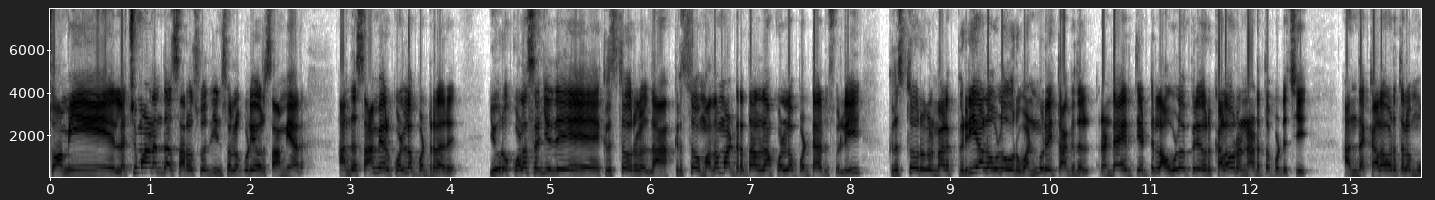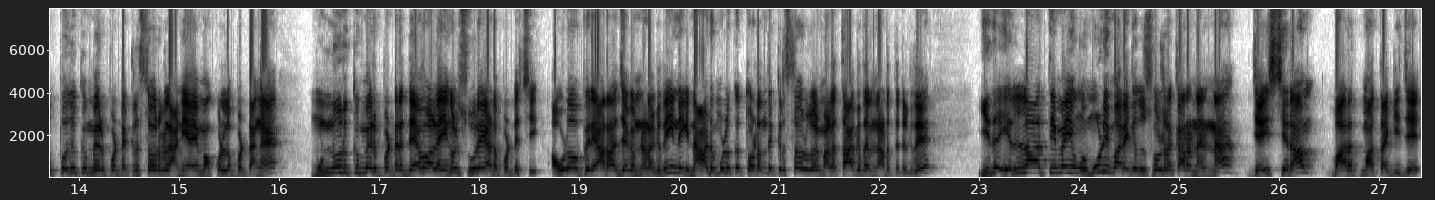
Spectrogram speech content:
சுவாமி லட்சுமானந்தா சரஸ்வதின்னு சொல்லக்கூடிய ஒரு சாமியார் அந்த சாமியார் கொல்லப்படுறாரு இவரை கொலை செஞ்சது கிறிஸ்தவர்கள் தான். கிறிஸ்தவ மதமாற்றத்தால் தான் கொல்லப்பட்டாருன்னு சொல்லி கிறிஸ்தவர்கள் மேலே பெரிய அளவில் ஒரு வன்முறை தாக்குதல். ரெண்டாயிரத்தி எட்டில் அவ்வளோ பெரிய ஒரு கலவரம் நடத்தப்பட்டுச்சு. அந்த கலவரத்தில் முப்பதுக்கும் மேற்பட்ட கிறிஸ்தவர்கள் அநியாயமாக கொல்லப்பட்டாங்க. முன்னூறுக்கும் மேற்பட்ட தேவாலயங்கள் சூறையாடப்பட்டுச்சு. அவ்வளோ பெரிய அராஜகம் நடக்குது. இன்னைக்கு நாடு முழுக்க தொடர்ந்து கிறிஸ்தவர்கள் மேலே தாக்குதல் நடந்துட்டு இருக்குது இதை எல்லாத்தையுமே இவங்க மூடி மறைக்கிறது சொல்ற காரணம் என்ன ஜெய் ஸ்ரீராம் பாரத் மாதா கி ஜெய்.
